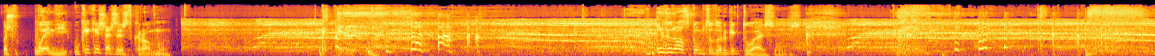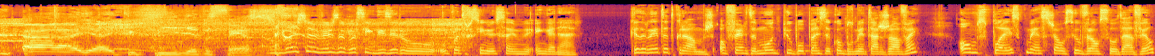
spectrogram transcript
Mas, Wendy, o que é que achaste deste cromo? e do nosso computador, o que é que tu achas? Ai, ai, que pilha de fezes. Deixa ver se eu consigo dizer o, o patrocínio sem me enganar. Caderneta de cromos, oferta Montepio Poupança Complementar Jovem, Homes Place, comece já o seu verão saudável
